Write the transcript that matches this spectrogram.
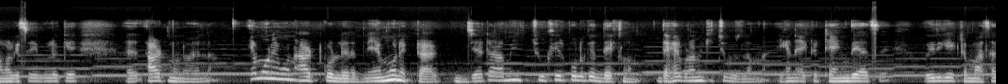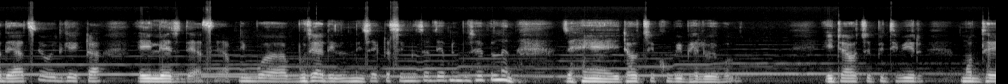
আমার কাছে এগুলোকে আর্ট মনে হয় না। এমন এমন আর্ট করলেন আপনি, এমন একটা আর্ট যেটা আমি চোখের পলকে দেখলাম। দেখার পর আমি কিচ্ছু বুঝলাম না। এখানে একটা ঠ্যাং দেওয়া আছে, ওইদিকে একটা মাথা দেওয়া আছে, ওইদিকে একটা এই লেজ দেওয়া আছে। আপনি বুঝাই দিলেন নিচে একটা সিগনেচার দিয়ে আপনি বুঝাই ফেললেন যে হ্যাঁ এটা হচ্ছে খুবই ভ্যালুয়েবল এটা হচ্ছে পৃথিবীর মধ্যে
